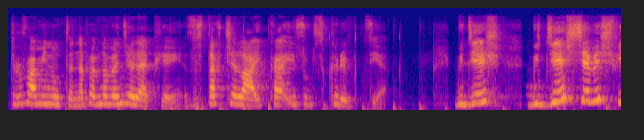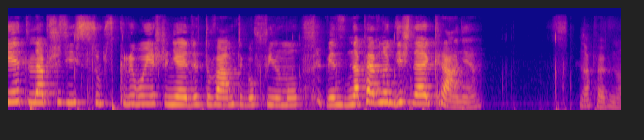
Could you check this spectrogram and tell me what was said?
trwa minutę. Na pewno będzie lepiej. Zostawcie lajka i subskrypcję. Gdzieś, gdzieś się wyświetla przycisk subskrybuj. Jeszcze nie edytowałam tego filmu, więc na pewno gdzieś na ekranie. Na pewno.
